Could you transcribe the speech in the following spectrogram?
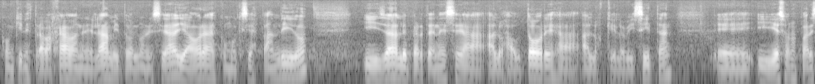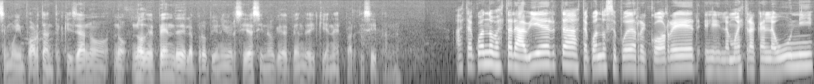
con quienes trabajaban en el ámbito de la universidad y ahora es como que se ha expandido y ya le pertenece a, los autores, a, los que lo visitan eh, y eso nos parece muy importante, que ya no, no, depende de la propia universidad, sino que depende de quienes participan. ¿Hasta cuándo va a estar abierta? ¿Hasta cuándo se puede recorrer eh, la muestra acá en la UNI?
